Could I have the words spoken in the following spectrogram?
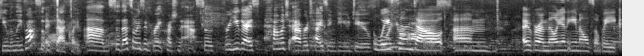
humanly possible. Exactly. Um, so that's always a great question to ask. So for you guys, how much advertising do you do for We send out um, over a million emails a week,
